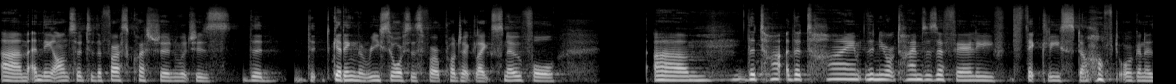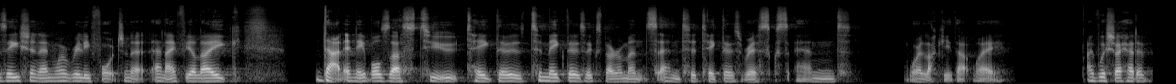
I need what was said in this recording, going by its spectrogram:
Um, and the answer to the first question, which is the, the getting the resources for a project like Snowfall, um, the, the time, the New York Times is a fairly thickly staffed organization, and we're really fortunate. And I feel like that enables us to take those to make those experiments and to take those risks and we're lucky that way. I wish i had a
